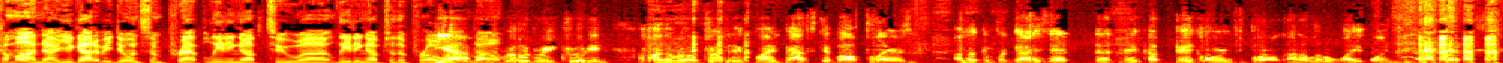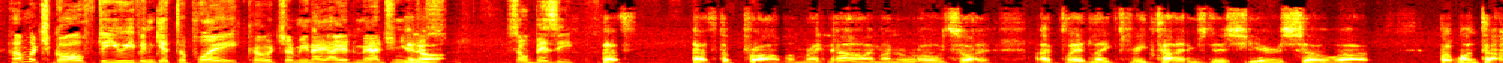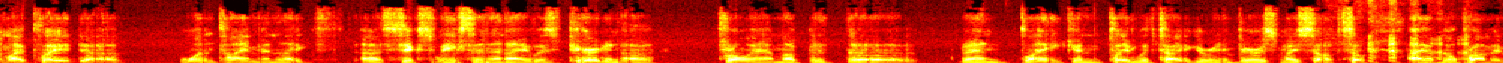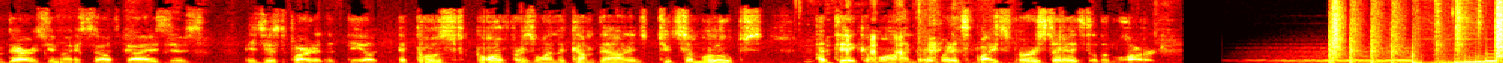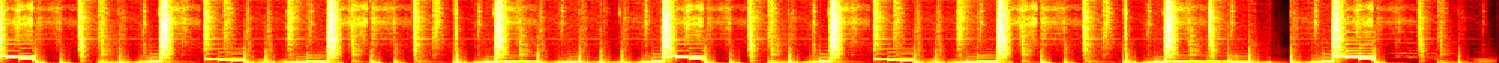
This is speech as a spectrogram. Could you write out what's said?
come on now, you got to be doing some prep leading up to uh, leading up to the pro. Yeah, I'm no? on the road recruiting. I'm on the road trying to find basketball players. I'm looking for guys that, that make a big orange ball, not a little white one. How much golf do you even get to play, Coach? I mean, I, I imagine you're You know- just so busy. That's that's the problem. Right now, I'm on the road, so I I played like three times this year. So, uh, but one time I played uh, one time in like uh, six weeks, and then I was paired in a pro am up at uh, Van Blank and played with Tiger and embarrassed myself. So I have no problem embarrassing myself, guys. There's it's just part of the deal. If those golfers want to come down and shoot some hoops, I'd take them on. But when it's vice versa, it's a little hard. you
